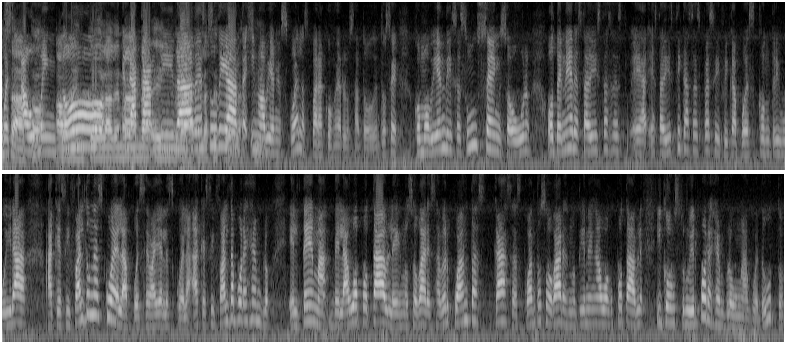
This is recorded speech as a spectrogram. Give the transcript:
pues aumentó, aumentó la la, cantidad la- de estudiantes y no habían escuelas para cogerlos a todos. Entonces, como bien dices, un censo un- o tener estadistas, es- eh, estadísticas específicas, pues contribuirá a que si falta una escuela, pues se vaya a la escuela. A que si falta, por ejemplo, el tema del agua potable en los hogares, saber cuántas casas, cuántos hogares no tienen agua potable y construir, por ejemplo, un acueducto.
